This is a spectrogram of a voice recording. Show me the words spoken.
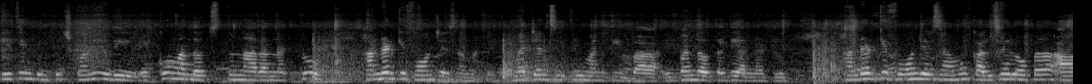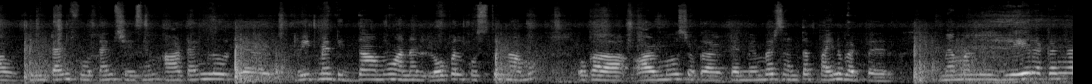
పీసీని పిలిపించుకొని ఇది ఎక్కువ మంది వస్తున్నారన్నట్లు హండ్రెడ్కి ఫోన్ చేశామండి. ఎమర్జెన్సీకి మనకి ఇబ్బంది అవుతుంది అన్నట్లు. హండ్రెడ్కి ఫోన్ చేసాము కలిసే లోపల ఆ త్రీ టైమ్స్ ఫోర్ టైమ్స్ చేసాము ఆ టైంలో ట్రీట్మెంట్ ఇద్దాము అన్న లోపలికి వస్తున్నాము. ఒక ఆల్మోస్ట్ ఒక టెన్ మెంబర్స్ అంతా పైన పడిపోయారు. మమ్మల్ని ఏ రకంగా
